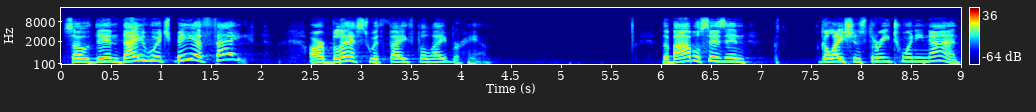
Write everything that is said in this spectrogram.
So then they which be of faith are blessed with faithful Abraham. The Bible says in Galatians 3:29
